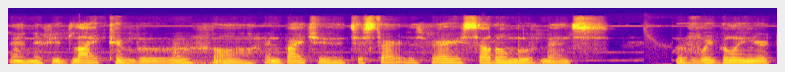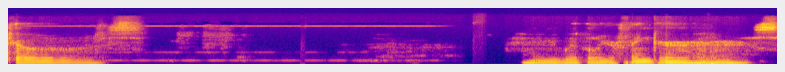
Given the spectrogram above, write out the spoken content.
And if you'd like to move, I'll invite you to start just very subtle movements of wiggling your toes. Maybe wiggle your fingers.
